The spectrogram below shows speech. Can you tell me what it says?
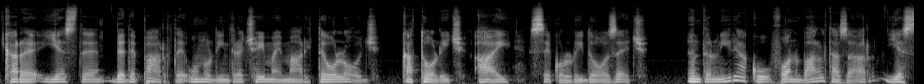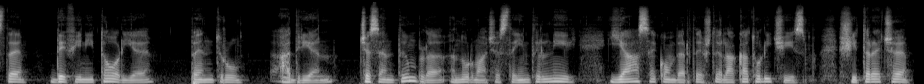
care este de departe unul dintre cei mai mari teologi catolici ai secolului 20. Întâlnirea cu von Baltazar este definitorie pentru Adrien. Ce se întâmplă în urma acestei întâlniri? Ea se convertește la catolicism și trece,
